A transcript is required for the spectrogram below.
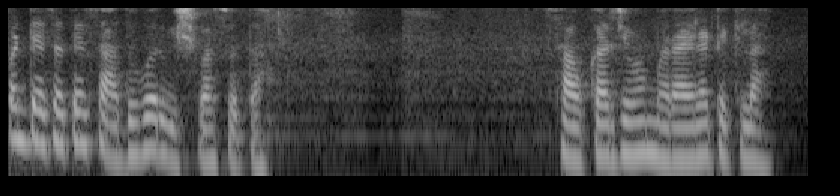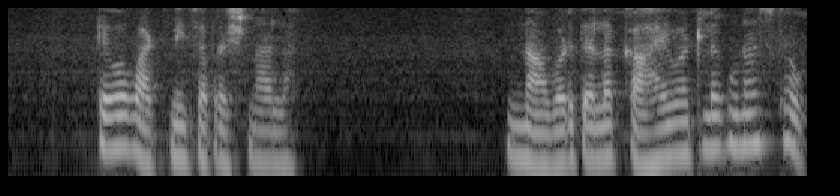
पण त्याचा त्या साधूवर विश्वास होता. सावकार जेव्हा मरायला टेकला तेव्हा वाटणीचा प्रश्न आला. नावड त्याला काय वाटलं कुणास ठाऊक?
